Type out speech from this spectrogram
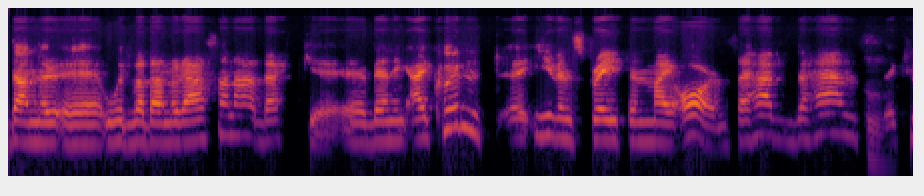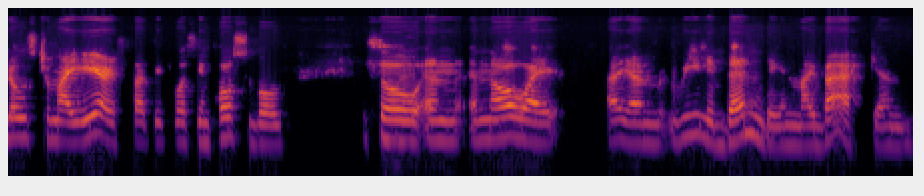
Dhanur, uh, Urdhva Dhanurasana, back uh, bending, I couldn't uh, even straighten my arms. I had the hands Ooh. close to my ears, but it was impossible. So, and, and now I, I am really bending in my back and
